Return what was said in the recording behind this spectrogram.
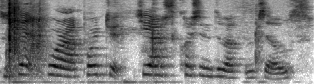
to set for a portrait, she asked questions about themselves.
